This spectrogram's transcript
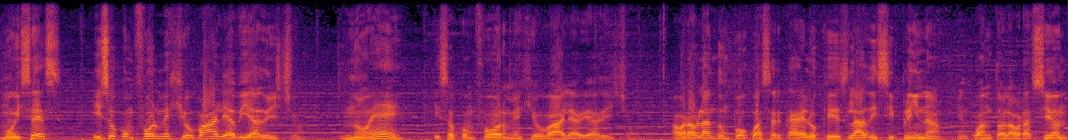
Moisés hizo conforme Jehová le había dicho. Noé hizo conforme Jehová le había dicho. Ahora hablando un poco acerca de lo que es la disciplina en cuanto a la oración.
